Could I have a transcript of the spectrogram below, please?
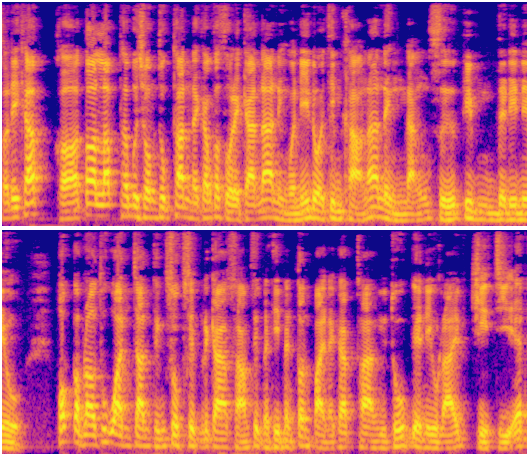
สวัสดีครับ ขอต้อนรับท่านผู้ชมทุกท่านนะครับเข้าสู่รายการหน้าหนึ่งวันนี้โดยทีมข่าวหน้าหนึ่งหนังสือพิมพ์เดลินิวส์พบกับเราทุกวันจันทร์ถึงศุกร์สิบนาฬิกาสามสิบนาทีเป็นต้นไปนะครับ ทาง YouTube เดลินิวส์ไลฟ์จีจีเอส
